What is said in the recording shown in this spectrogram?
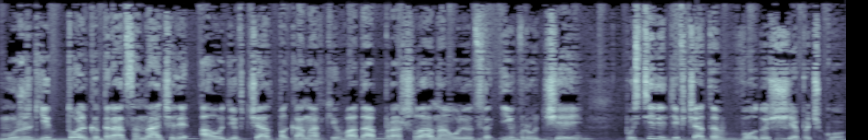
Мужики только драться начали, а у девчат по канавке вода прошла на улицу и в ручей. Пустили девчата в воду щепочку.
